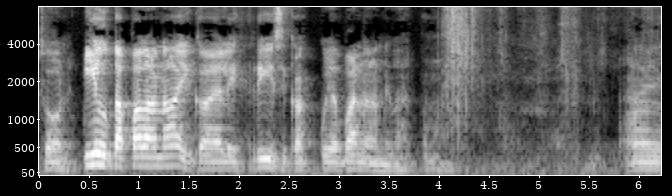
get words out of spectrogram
Se on iltapalan aika, eli riisikakku ja banaani vähän. Ai,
